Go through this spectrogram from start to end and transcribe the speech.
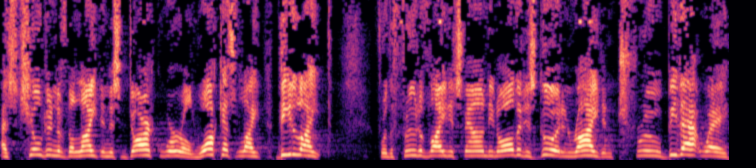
as children of the light in this dark world. Walk as light. Be light. For the fruit of light is found in all that is good and right and true. Be that way.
